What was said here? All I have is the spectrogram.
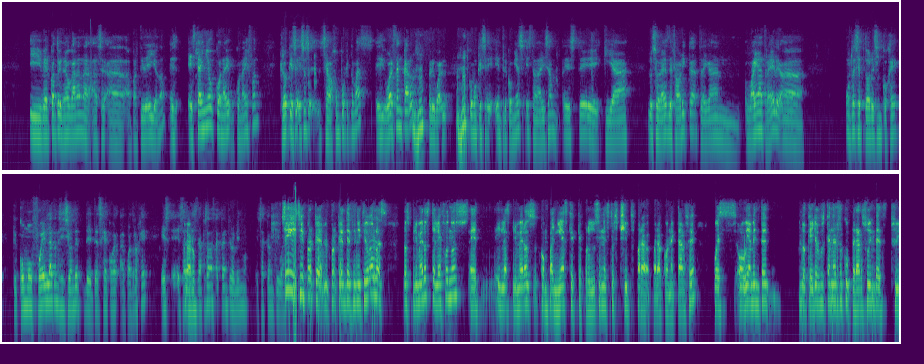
y ver cuánto dinero ganan a, partir de ello, ¿no? Este año con, con iPhone, creo que eso, se, bajó un poquito más. Eh, igual están caros, pero igual como que se, entre comillas, estandarizan este, que ya los horarios de fábrica traigan, o vayan a traer a un receptor de 5G, que como fue la transición de, de 3G a 4G, es, está pasando exactamente lo mismo, exactamente igual. Sí, sí, porque, porque en definitiva las los primeros teléfonos eh, y las primeras compañías que, producen estos chips para, conectarse, pues obviamente lo que ellos buscan es recuperar su,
